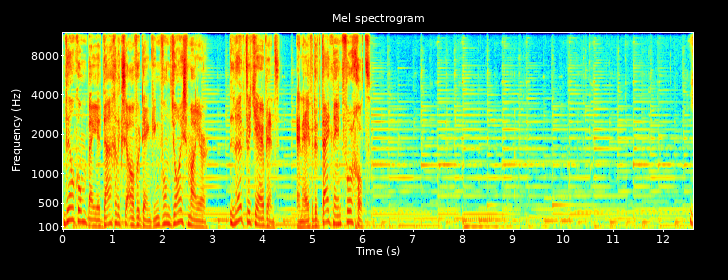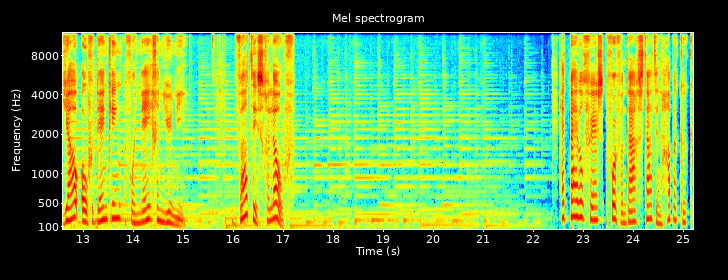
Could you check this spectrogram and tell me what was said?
Welkom bij je dagelijkse overdenking van Joyce Meyer. Leuk dat je er bent en even de tijd neemt voor God. Jouw overdenking voor 9 juni. Wat is geloof? Het Bijbelvers voor vandaag staat in Habakkuk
